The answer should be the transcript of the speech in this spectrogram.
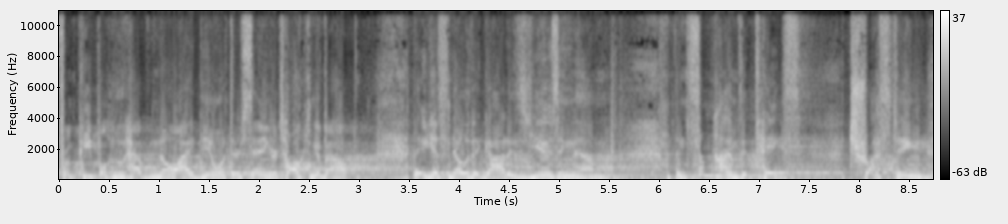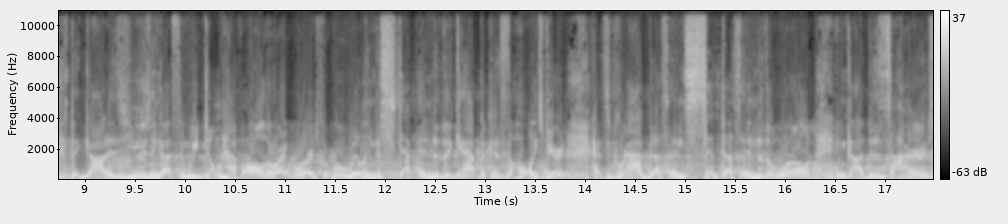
from people who have no idea what they're saying or talking about. They just know that God is using them. And sometimes it takes trusting that God is using us and we don't have all the right words, but we're willing to step into the gap because the Holy Spirit has grabbed us and sent us into the world and God desires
